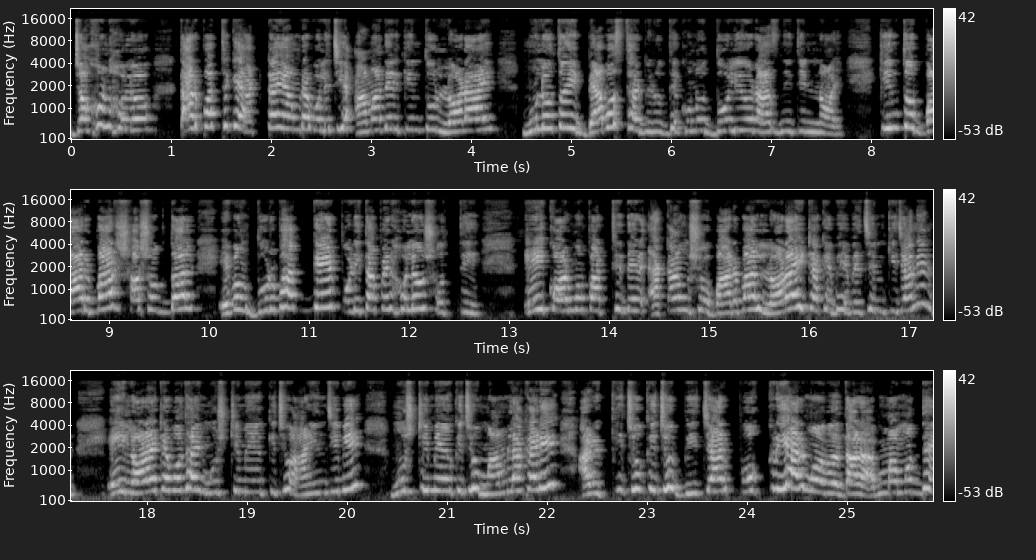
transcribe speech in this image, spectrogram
যখন হলো, তারপর থেকে একটাই আমরা বলেছি, আমাদের কিন্তু লড়াই মূলত এই ব্যবস্থার বিরুদ্ধে, কোনো দলীয় রাজনীতির নয়। কিন্তু বারবার শাসক দল এবং দুর্ভাগ্যের পরিতাপের হলেও সত্যি, এই কর্মপ্রার্থীদের একাংশ বারবার লড়াইটাকে ভেবেছেন কি জানেন? এই লড়াইটা বোধহয় মুষ্টিমেয় কিছু আইনজীবী, মুষ্টিমেয় কিছু মামলাকারী আর কিছু কিছু বিচার প্রক্রিয়ার দ্বারা মধ্যে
